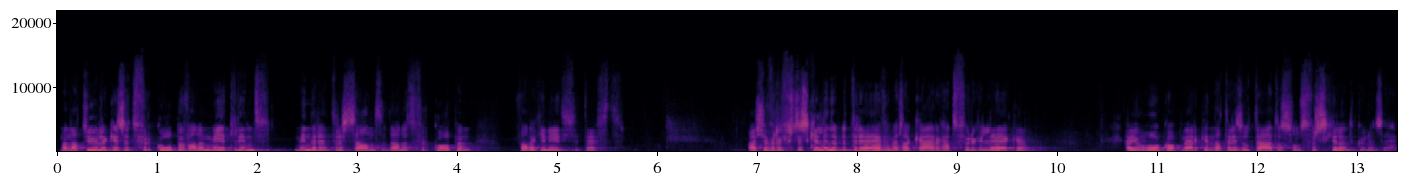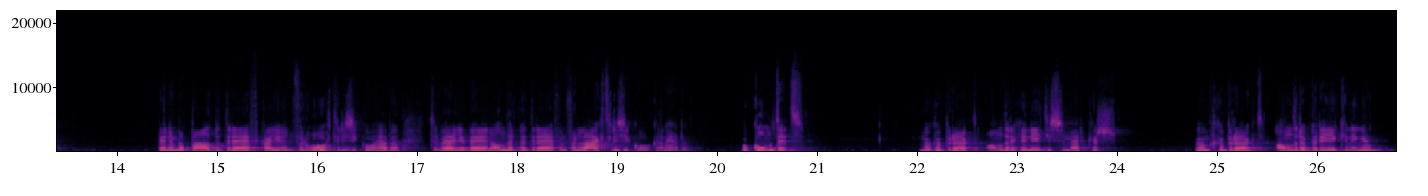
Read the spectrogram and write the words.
Maar natuurlijk is het verkopen van een meetlint minder interessant dan het verkopen van een genetische test. Als je verschillende bedrijven met elkaar gaat vergelijken, ga je ook opmerken dat de resultaten soms verschillend kunnen zijn. Bij een bepaald bedrijf kan je een verhoogd risico hebben, terwijl je bij een ander bedrijf een verlaagd risico kan hebben. Hoe komt dit? Men gebruikt andere genetische merkers. Men gebruikt andere berekeningen.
